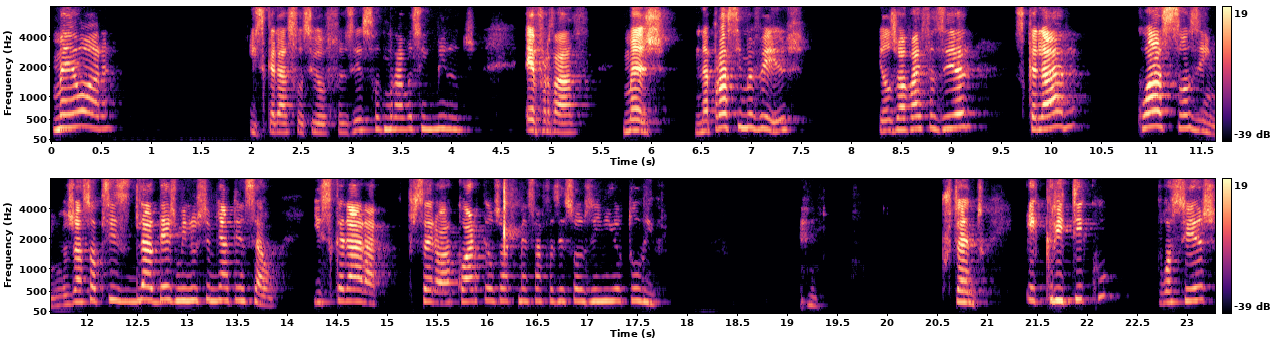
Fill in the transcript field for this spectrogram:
meia hora. E se calhar se fosse eu a fazer, só demorava cinco minutos. É verdade. Mas na próxima vez, ele já vai fazer, se calhar, quase sozinho. Eu já só preciso de dar 10 minutos da minha atenção. E se calhar à terceira ou à quarta, ele já começa a fazer sozinho e eu estou livre. Portanto, é crítico vocês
